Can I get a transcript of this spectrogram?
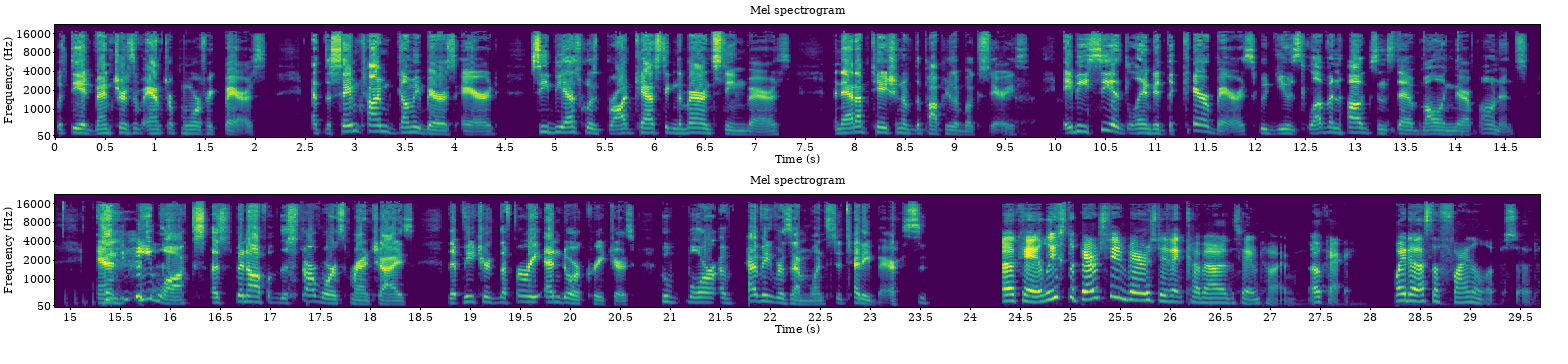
with the adventures of anthropomorphic bears. At the same time Gummy Bears aired, CBS was broadcasting The Berenstein Bears, an adaptation of the popular book series. ABC had landed the Care Bears, who'd use love and hugs instead of mauling their opponents. And Ewoks, a spin-off of the Star Wars franchise that featured the furry Endor creatures, who bore a heavy resemblance to teddy bears. Okay, at least the Berenstein Bears didn't come out at the same time. Okay. Wait, no, that's the final episode.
